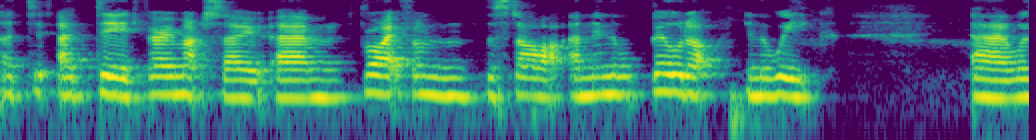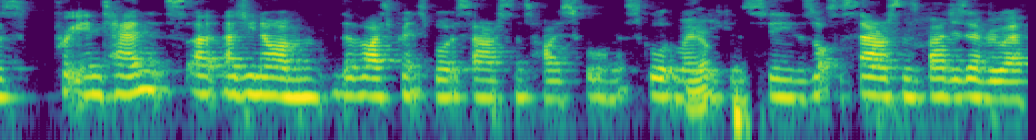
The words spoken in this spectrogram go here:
I did, I did very much so. Um, right from the start, and in the build up in the week uh, was pretty intense. Uh, as you know, I'm the vice principal at Saracens High School. And at school at the moment, yep. you can see there's lots of Saracens badges everywhere,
